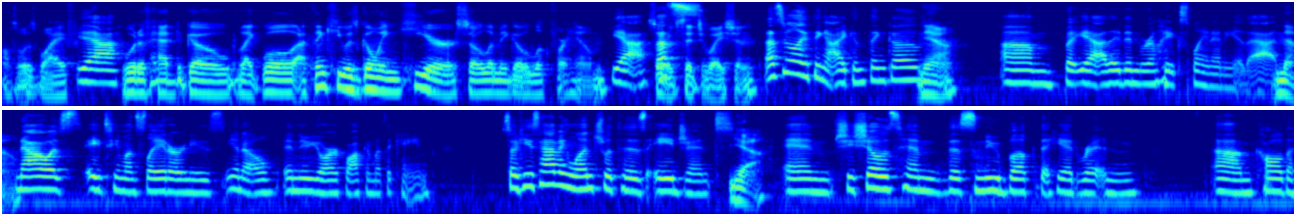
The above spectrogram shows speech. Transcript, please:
also his wife, Yeah, would have had to go. Like, well, I think he was going here, so let me go look for him. yeah. Sort of situation. that's the only thing I can think of. Yeah. Um, but yeah, they didn't really explain any of that. No. Now it's 18 months later and he's, you know, in New York walking with a cane. So he's having lunch with his agent Yeah. and she shows him this new book that he had written um, called,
